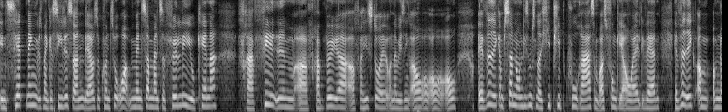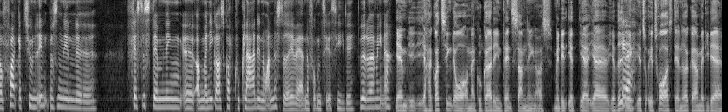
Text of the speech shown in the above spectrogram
en sætning, hvis man kan sige det sådan, det er jo så kun to ord, men som man selvfølgelig jo kender fra film og fra bøger og fra historieundervisning og, og, og, og. Og jeg ved ikke, om sådan nogle, ligesom sådan noget hip hip hurra, som også fungerer overalt i verden, jeg ved ikke, om, om når folk er tunet ind på sådan en øh, festestemning, øh, om man ikke også godt kunne klare det nogle andre steder i verden og få dem til at sige det. Ved du, hvad jeg mener? Jamen, jeg- har godt tænkt over, om man kunne gøre det i en dansk sammenhæng også. Men det, jeg, jeg, jeg, jeg ved ja. Ja. det ikke. Jeg, jeg tror også, det har noget at gøre med de der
